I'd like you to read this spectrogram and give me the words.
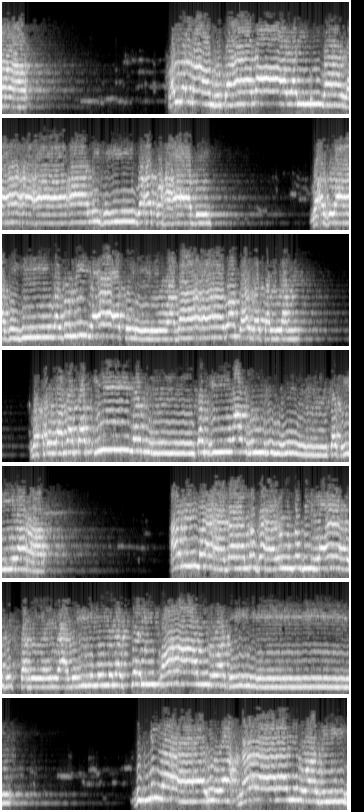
صلى الله تعالى عليه وعلى آله وأصحابه وأزواجه وذرياته وبارك وسلم وسلم تسليما كثيرا كثيرا أما بعد فأعوذ بالله السميع العليم من الشيطان الرجيم. بسم الله الرحمن الرحيم.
